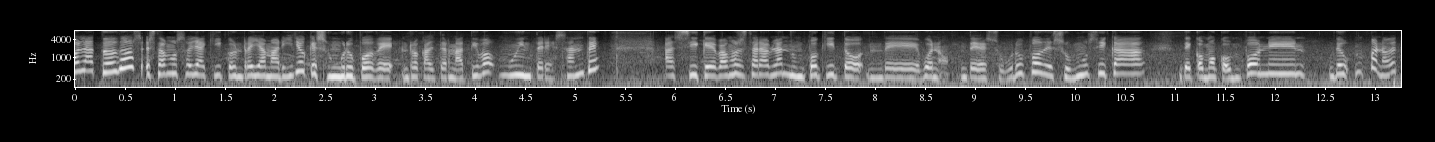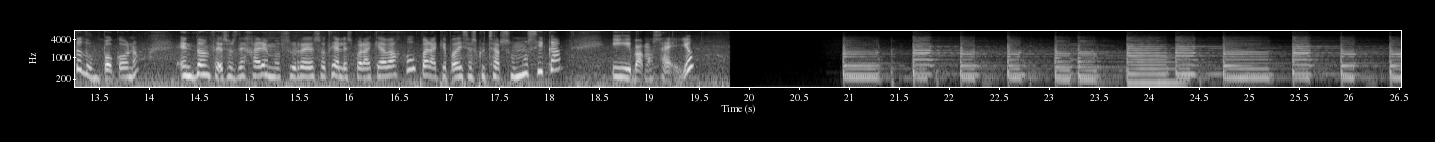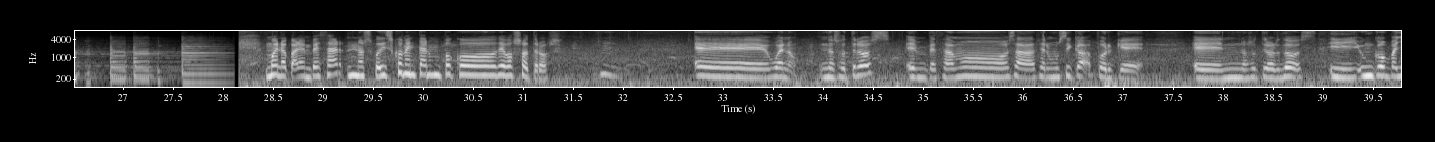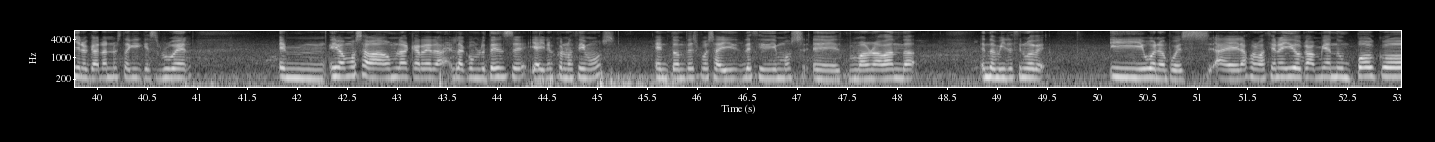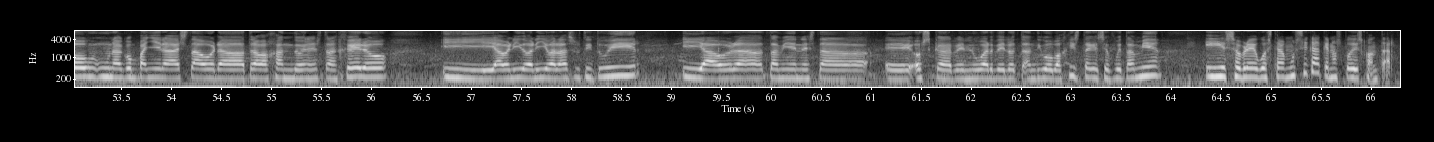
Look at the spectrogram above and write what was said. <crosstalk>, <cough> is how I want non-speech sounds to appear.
Hola a todos, estamos hoy aquí con Rey Amarillo, que es un grupo de rock alternativo muy interesante. Así que vamos a estar hablando un poquito de, bueno, de su grupo, de su música, de cómo componen, de, bueno, de todo un poco, ¿no? Entonces os dejaremos sus redes sociales por aquí abajo para que podáis escuchar su música y vamos a ello. Bueno, para empezar, ¿nos podéis comentar un poco de vosotros? Eh, bueno, nosotros empezamos a hacer música porque eh, nosotros dos y un compañero que ahora no está aquí, que es Rubén, em, íbamos a una carrera en la Complutense y ahí nos conocimos. Entonces, pues ahí decidimos eh, formar una banda en 2019. Y bueno, pues la formación ha ido cambiando un poco. Una compañera está ahora trabajando en el extranjero y ha venido Aníbal a sustituir y ahora también está eh, Oscar en lugar del antiguo bajista que se fue también. Y sobre vuestra música, ¿qué nos podéis contar?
